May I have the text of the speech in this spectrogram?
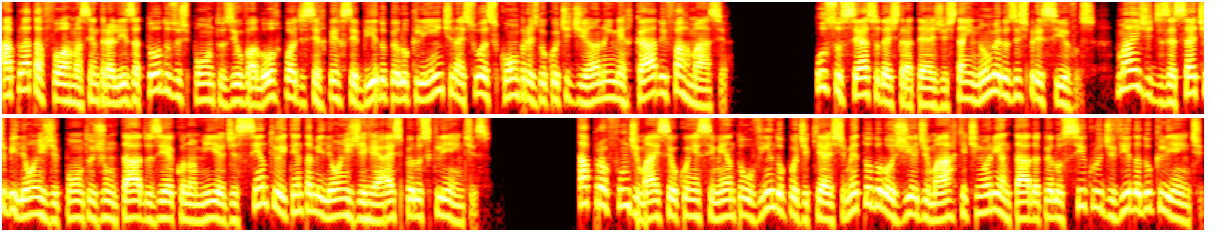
a plataforma centraliza todos os pontos e o valor pode ser percebido pelo cliente nas suas compras do cotidiano em mercado e farmácia. O sucesso da estratégia está em números expressivos, mais de 17 bilhões de pontos juntados e economia de 180 milhões de reais pelos clientes. Aprofunde mais seu conhecimento ouvindo o podcast Metodologia de Marketing Orientada pelo Ciclo de Vida do Cliente,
